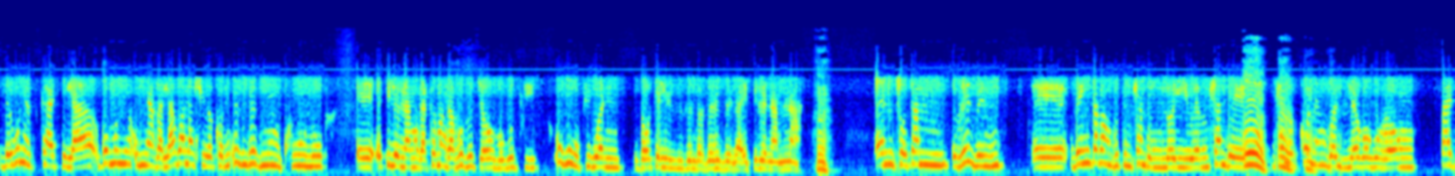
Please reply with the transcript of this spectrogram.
bekunesikhathi la komunye unyaka la kwalahleke khona izinto eziningi khulu eh empilweni nami ngathoma ngabuza uJehova ukuthi ukuphi kweni zonke lezi zinto zenzeka empilweni nami na hmm. and for some reason eh bengicabanga ukuthi mhlambe ngiloyiwe mhlambe mm, mhlambe mm, khona mm. engikwenzileko ku wrong but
